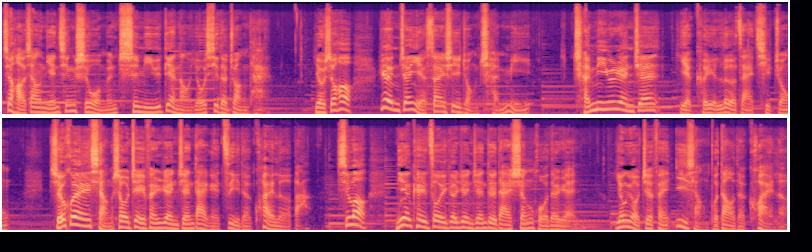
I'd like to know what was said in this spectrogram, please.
就好像年轻时我们痴迷于电脑游戏的状态，有时候认真也算是一种沉迷，沉迷于认真也可以乐在其中，学会享受这份认真带给自己的快乐吧。希望你也可以做一个认真对待生活的人，拥有这份意想不到的快乐。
